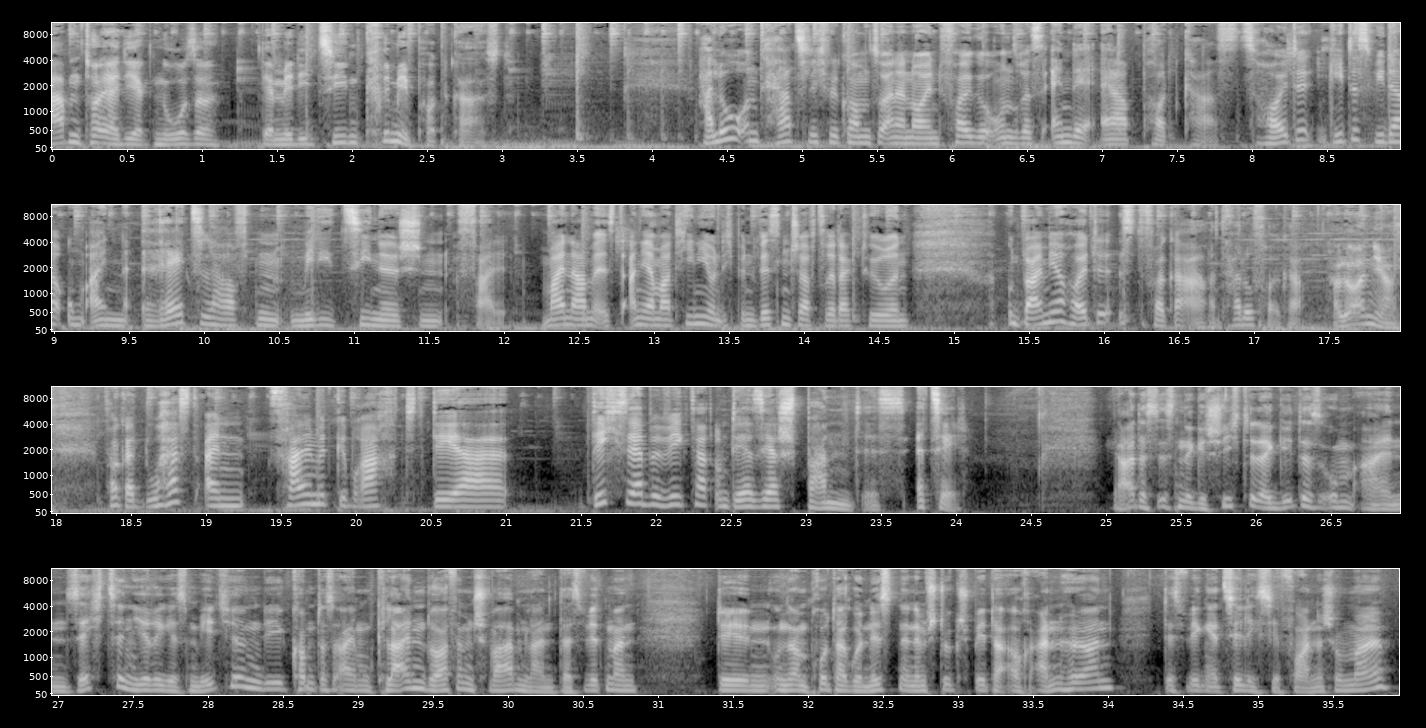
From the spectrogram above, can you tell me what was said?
Abenteuerdiagnose, der Medizin-Krimi-Podcast. Hallo und herzlich willkommen zu einer neuen Folge unseres NDR-Podcasts. Heute geht es wieder um einen rätselhaften medizinischen Fall. Mein Name ist Anja Martini und ich bin Wissenschaftsredakteurin. Und bei mir heute ist Volker Arendt. Hallo Volker. Hallo Anja. Volker, du hast einen Fall mitgebracht, der dich sehr bewegt hat und der sehr spannend ist. Erzähl. Ja, das ist eine Geschichte, da geht es um ein 16-jähriges Mädchen, die kommt aus einem kleinen Dorf im Schwabenland. Das wird man den, unserem Protagonisten in dem Stück später auch anhören. Deswegen erzähle ich es hier vorne schon mal.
